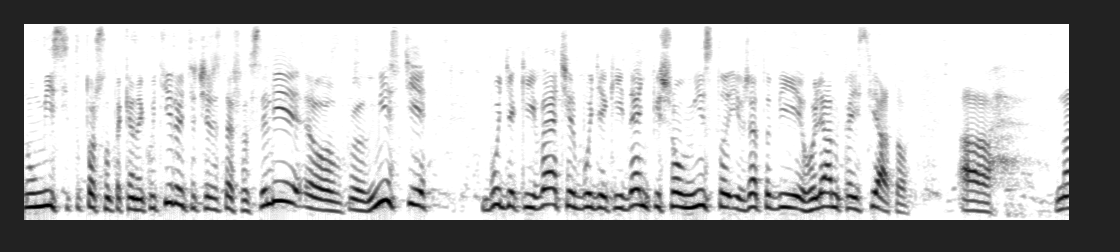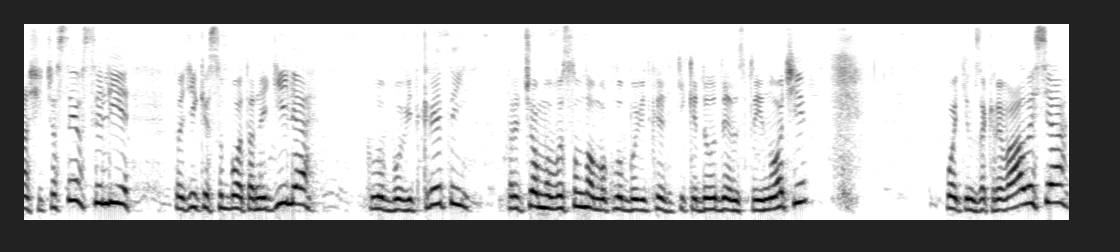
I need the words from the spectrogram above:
Ну, в місті то точно таке не котірується через те, що в селі, в місті будь-який вечір, будь-який день пішов в місто і вже тобі гулянка і свято. А в наші часи в селі то тільки субота, неділя, клуб був відкритий. Причому в основному клуб був відкритий тільки до 11 ночі. Потім закривалися.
